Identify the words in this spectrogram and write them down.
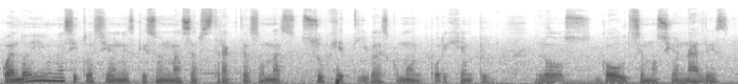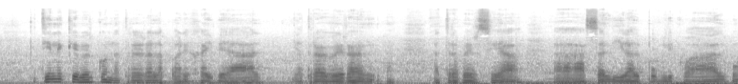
cuando hay unas situaciones que son más abstractas o más subjetivas, como por ejemplo los goals emocionales, que tiene que ver con atraer a la pareja ideal y atraer a, a, a salir al público a algo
